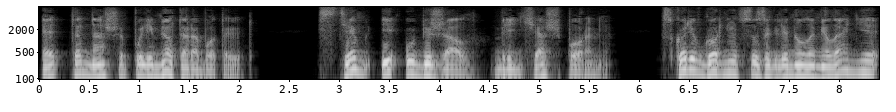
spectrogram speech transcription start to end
Это наши пулеметы работают. С тем и убежал, бренча шпорами. Вскоре в горницу заглянула Мелания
